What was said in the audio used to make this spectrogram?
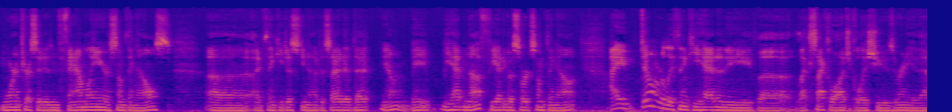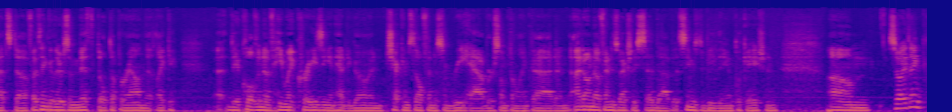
more interested in family or something else. Uh, I think he just you know decided that you know he, he, had enough. He had to go sort something out. I don't really think he had any uh, like psychological issues or any of that stuff. I think there's a myth built up around that like the equivalent of he went crazy and had to go and check himself into some rehab or something like that. And I don't know if anyone's actually said that, but it seems to be the implication. Um, so I think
